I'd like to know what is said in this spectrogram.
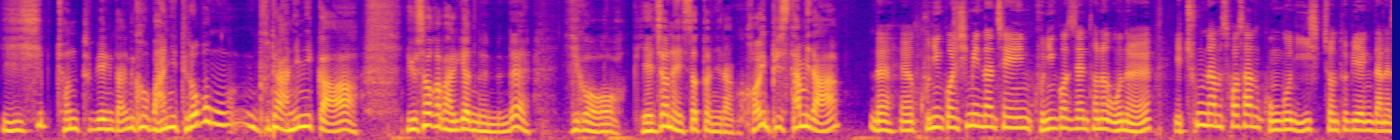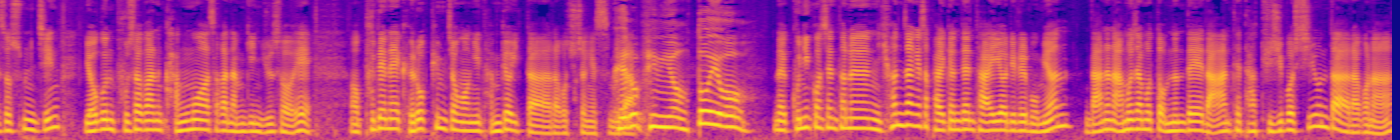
20 전투 비행단 이거 많이 들어본 부대 아닙니까? 유서가 발견됐는데 이거 예전에 있었던 일하고 거의 비슷합니다. 네, 예, 군인권 시민단체인 군인권센터는 오늘 이 충남 서산 공군 20전투비행단에서 숨진 여군 부사관 강모하사가 남긴 유서에 어, 부대 내 괴롭힘 정황이 담겨 있다라고 주장했습니다. 괴롭힘이요? 또요? 네, 군인권센터는 현장에서 발견된 다이어리를 보면 나는 아무 잘못도 없는데 나한테 다 뒤집어 씌운다라거나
